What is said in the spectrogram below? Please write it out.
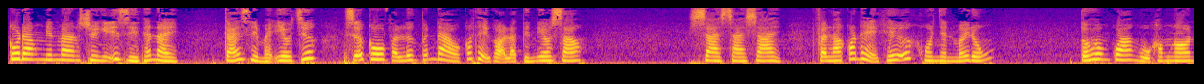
Cô đang miên man suy nghĩ gì thế này? Cái gì mà yêu chứ? Giữa cô và Lương Tuấn Đào có thể gọi là tình yêu sao? Sai sai sai Phải là quan hệ khế ước hôn nhân mới đúng. Tối hôm qua ngủ không ngon,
